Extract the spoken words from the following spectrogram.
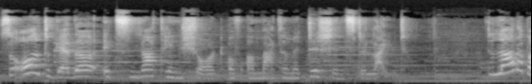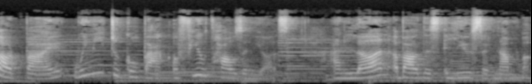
So, altogether, it's nothing short of a mathematician's delight. To learn about pi, we need to go back a few thousand years and learn about this elusive number.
